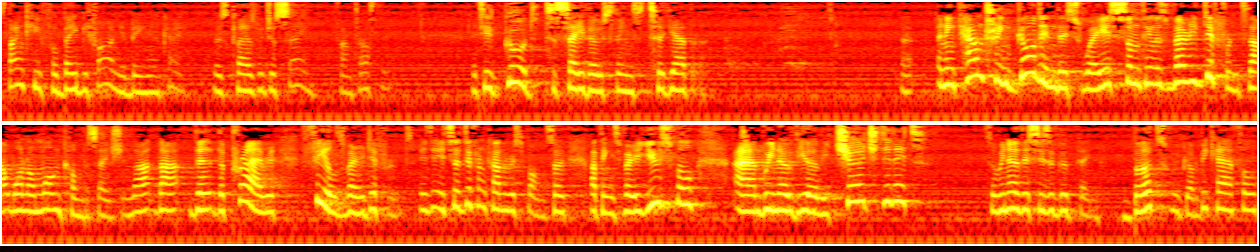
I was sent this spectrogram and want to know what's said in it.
Thank you for baby you're being okay. Those Claire's were just saying. Fantastic. It is good to say those things together. Uh, and encountering God in this way is something that's very different to that one-on-one conversation. That, that, the, the prayer feels very different. It, it's a different kind of response. So I think it's very useful, and we know the early church did it, so we know this is a good thing. But we've got to be careful.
